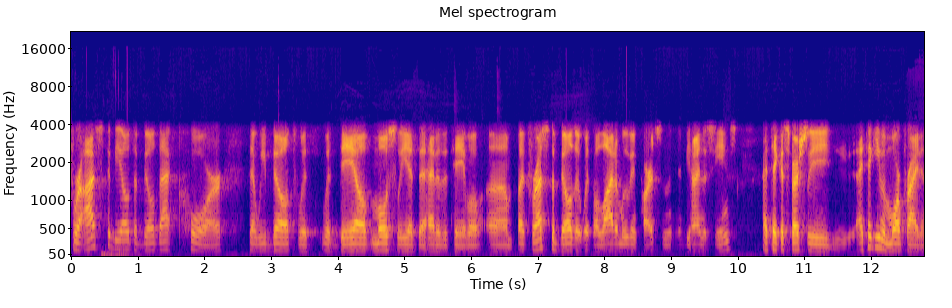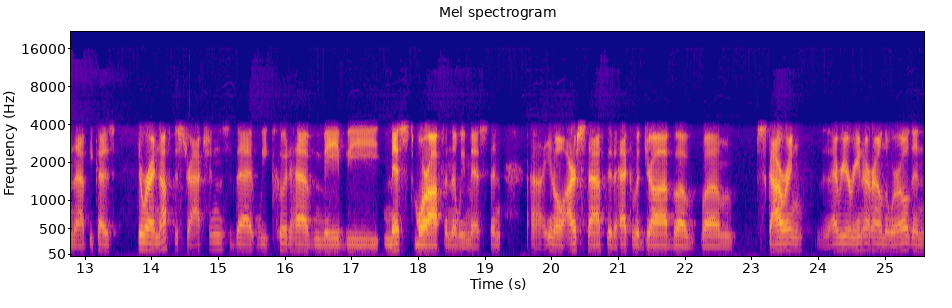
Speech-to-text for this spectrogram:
for us to be able to build that core that we built with with Dale mostly at the head of the table, um, but for us to build it with a lot of moving parts in, behind the scenes, I think especially I take even more pride in that because there were enough distractions that we could have maybe missed more often than we missed, and uh, you know, our staff did a heck of a job of um, scouring every arena around the world and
